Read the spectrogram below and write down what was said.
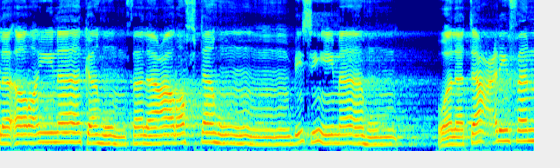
لأريناكهم فلعرفتهم بسيماهم ولتعرفنهم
